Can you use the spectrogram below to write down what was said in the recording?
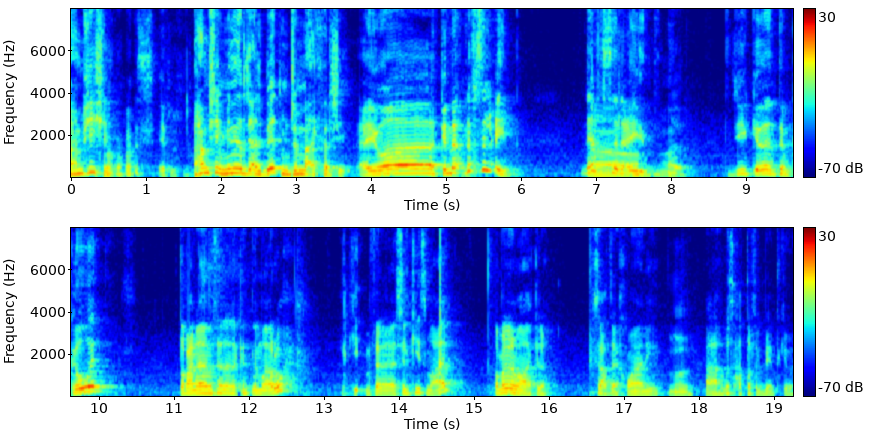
أهم شيء شنو؟ أهم شيء من يرجع البيت مجمع أكثر شيء أيوه كنا نفس العيد. نفس آه. العيد. آه. تجيك كذا أنت مكود. طبعا أنا مثلا أنا كنت لما أروح الكي... مثلا أشيل كيس معي طبعا أنا ما أكله بس أعطيه إخواني. آه. بس أحطه في البيت كذا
